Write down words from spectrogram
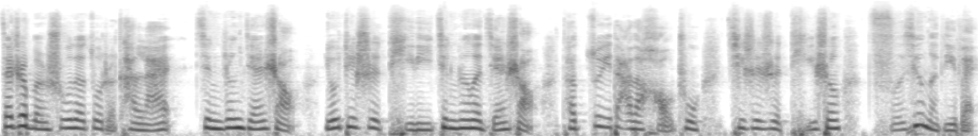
在这本书的作者看来，竞争减少，尤其是体力竞争的减少，它最大的好处其实是提升雌性的地位。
